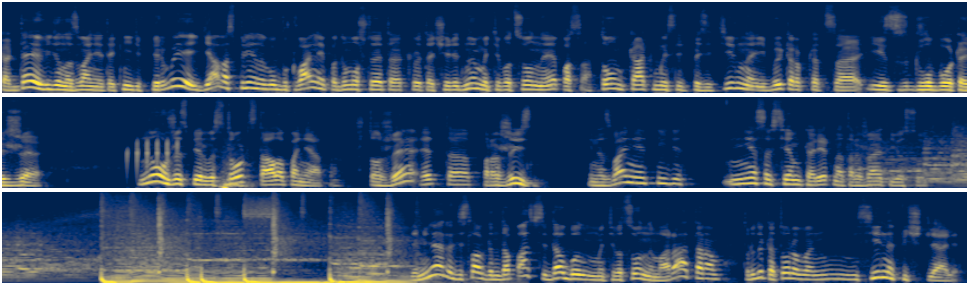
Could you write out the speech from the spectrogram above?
Когда я увидел название этой книги впервые, я воспринял его буквально и подумал, что это какой-то очередной мотивационный эпос о том, как мыслить позитивно и выкарабкаться из глубокой «Ж». Но уже с первых строк стало понятно, что «Ж» — это про жизнь, и название книги не совсем корректно отражает ее суть. Для меня Радислав Гандапас всегда был мотивационным оратором, труды которого ну, не сильно впечатляли.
